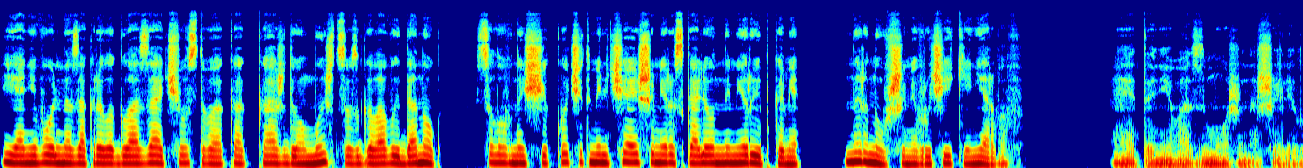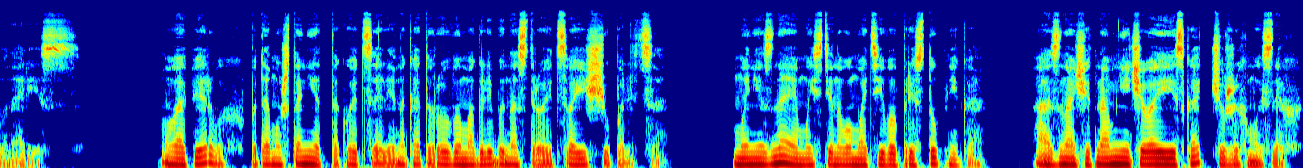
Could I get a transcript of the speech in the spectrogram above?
Я невольно закрыла глаза, чувствуя, как каждую мышцу с головы до ног словно щекочет мельчайшими раскаленными рыбками, нырнувшими в ручейки нервов. Это невозможно, Шелли Лунарис. Во-первых, потому что нет такой цели, на которую вы могли бы настроить свои щупальца. Мы не знаем истинного мотива преступника, а значит, нам нечего и искать в чужих мыслях.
